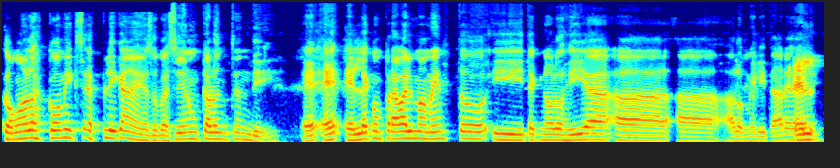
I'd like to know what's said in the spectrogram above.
cómo los cómics explican eso? Pues eso yo nunca lo entendí. Él, él- él le compraba armamento y tecnología a, a- a los militares. Él-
